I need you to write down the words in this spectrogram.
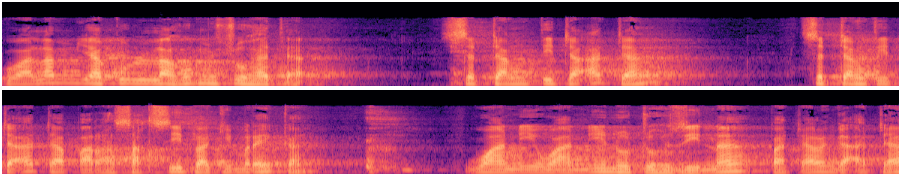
Walam yakullahum syuhada. Sedang tidak ada, sedang tidak ada para saksi bagi mereka. Wani-wani nuduh zina padahal enggak ada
